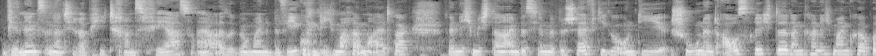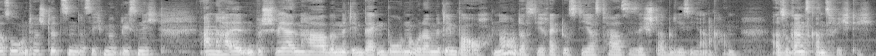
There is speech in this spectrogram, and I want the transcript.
wir nennen es in der Therapie Transfers, ja, also über meine Bewegung, die ich mache im Alltag. Wenn ich mich da ein bisschen mit beschäftige und die schonend ausrichte, dann kann ich meinen Körper so unterstützen, dass ich möglichst nicht anhaltend Beschwerden habe mit dem Beckenboden oder mit dem Bauch, ne, und dass die Rektusdiastase sich stabilisieren kann. Also ganz, ganz wichtig,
